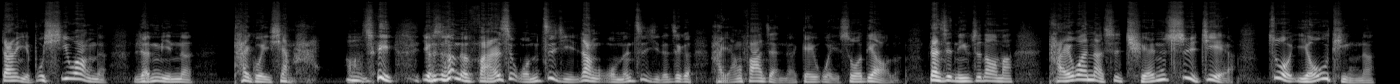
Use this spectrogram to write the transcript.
当然也不希望呢人民呢太过于向海。啊，所以有时候呢，反而是我们自己让我们自己的这个海洋发展呢给萎缩掉了。但是您知道吗？台湾呢是全世界啊做游艇呢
